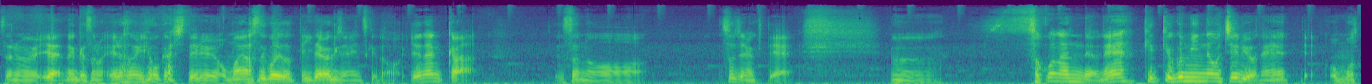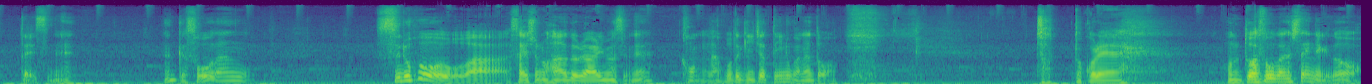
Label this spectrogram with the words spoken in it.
そのいやなんかその偉そうに評価してるお前はすごいぞって言いたいわけじゃないんですけどいやなんかそのそうじゃなくてうんそこなんだよね。結局みんな落ちるよねって思ったですね。なんか相談する方は最初のハードルありますよね。こんなこと聞いちゃっていいのかなと。ちょっとこれ本当は相談したいんだけど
